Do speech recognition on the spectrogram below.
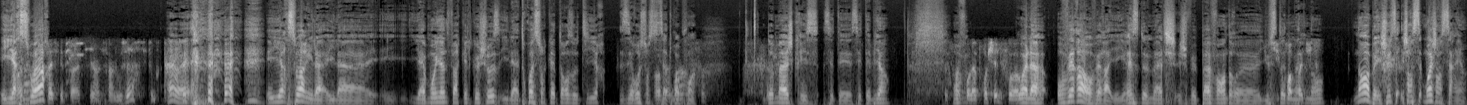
Et hier Voilà, soir, Après, c'est pas, c'est un, c'est un loser, c'est tout. ah ouais. et hier soir, il a, il a, il y a moyen de faire quelque chose. Il est à 3 sur 14 au tir, 0 sur 6 Oh, à bah, 3 mince. points. Dommage, Chris. C'était, c'était bien. Ce sera pour la prochaine fois. Voilà, on verra, on verra. Il reste deux matchs. Je vais pas vendre euh, Houston crois pas maintenant. Non, mais je sais, moi j'en sais rien.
